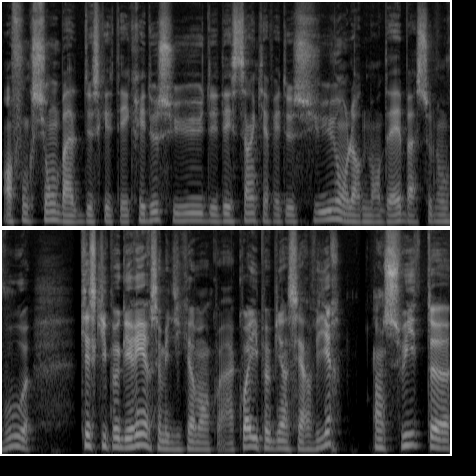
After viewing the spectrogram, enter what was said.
en fonction bah, de ce qui était écrit dessus, des dessins qu'il y avait dessus, on leur demandait, bah, selon vous, qu'est-ce qui peut guérir ce médicament À quoi il peut bien servir? Ensuite, euh,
